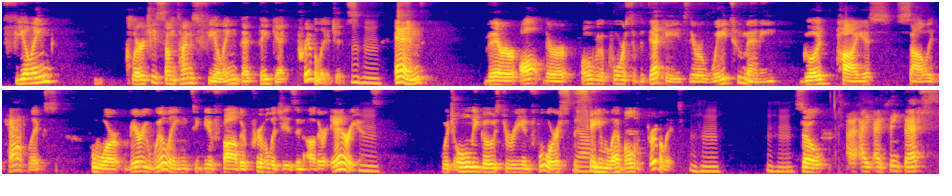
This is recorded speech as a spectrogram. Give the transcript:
feeling clergy sometimes feeling that they get privileges Mm-hmm. and there are all there are, over the course of the decades there are way too many good pious solid catholics who are very willing to give father privileges in other areas Mm. which only goes to reinforce the Yeah. same level of privilege Mm-hmm. Mm-hmm. so I, I think that's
